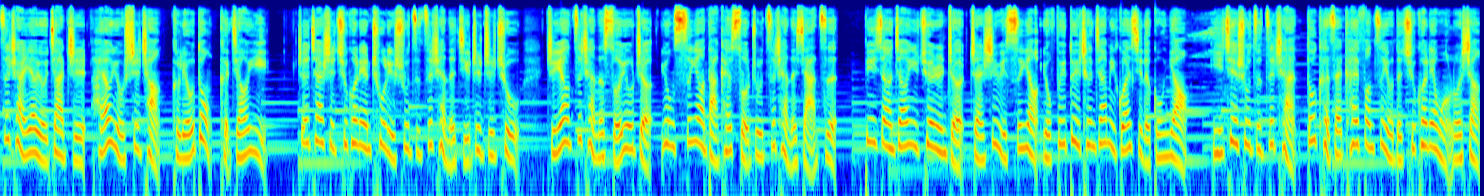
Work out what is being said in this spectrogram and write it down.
资产要有价值，还要有市场，可流动、可交易，这恰是区块链处理数字资产的极致之处。只要资产的所有者用私钥打开锁住资产的匣子。并向交易确认者展示与私钥有非对称加密关系的公钥，一切数字资产都可在开放自由的区块链网络上，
